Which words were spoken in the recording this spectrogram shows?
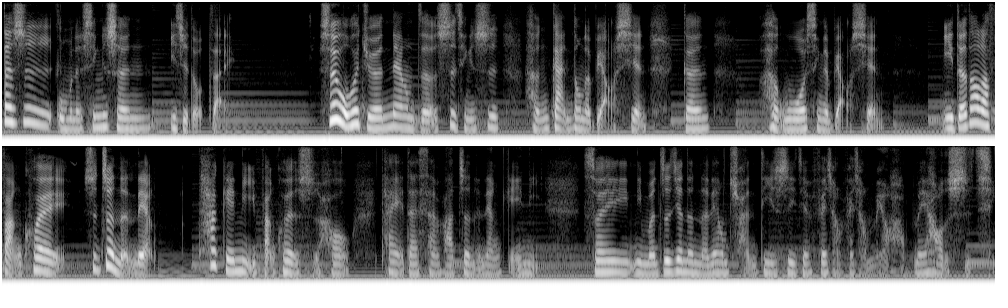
但是我们的心声一直都在。所以我会觉得那样的事情是很感动的表现，跟很窝心的表现。你得到的反馈是正能量，他给你反馈的时候，他也在散发正能量给你。所以你们之间的能量传递是一件非常非常美好美好的事情。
